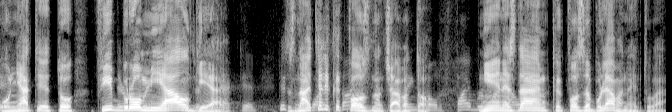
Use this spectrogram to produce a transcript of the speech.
понятието фибромиалгия. Знаете ли какво означава то? Ние не знаем какво заболяване е това.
